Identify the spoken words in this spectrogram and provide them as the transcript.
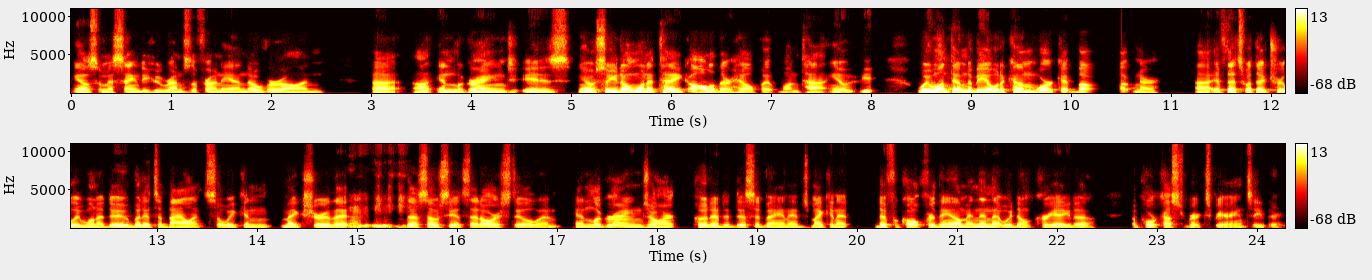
you know, so Miss Sandy, who runs the front end over on, uh, uh, in LaGrange is, you know, so you don't want to take all of their help at one time, you know, we want them to be able to come work at Buckner, uh, if that's what they truly want to do, but it's a balance so we can make sure that the associates that are still in, in LaGrange aren't put at a disadvantage, making it difficult for them, and then that we don't create a, a poor customer experience either.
